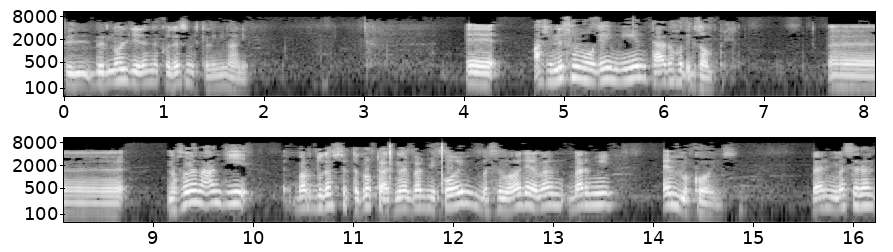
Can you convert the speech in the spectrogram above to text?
بالبرنولدي اللي إحنا كنا لسه متكلمين عليه. آه عشان نفهم هو جاي منين تعال ناخد example آه نفترض أنا عندي برضو نفس التجربة بتاعت إن أنا برمي coin بس المرة دي أنا برمي M coins برمي مثلا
